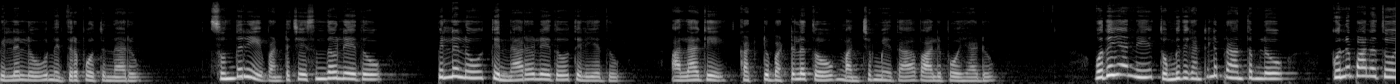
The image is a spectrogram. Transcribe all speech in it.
పిల్లలు నిద్రపోతున్నారు. సుందరి వంట చేసిందో లేదో పిల్లలు తిన్నారో లేదో తెలియదు. అలాగే కట్టుబట్టలతో మంచం మీద వాలిపోయాడు. ఉదయాన్నే తొమ్మిది గంటల ప్రాంతంలో గుణపాలతో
